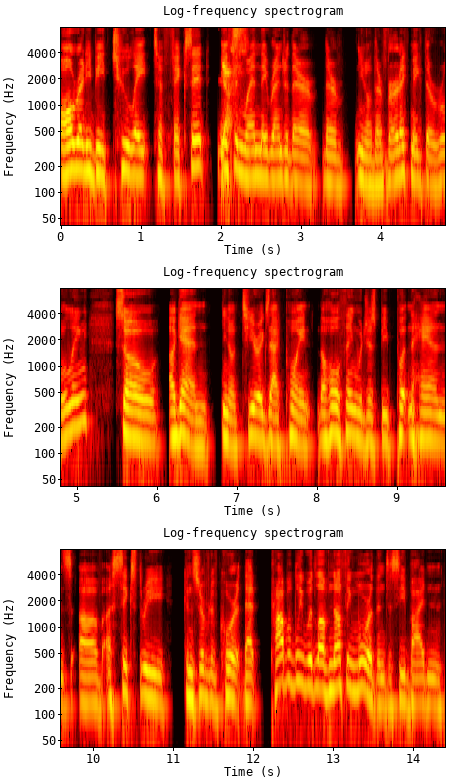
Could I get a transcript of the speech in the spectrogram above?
already be too late to fix it Yes. if and when they render their their you know their verdict make their ruling so again you know to your exact point the whole thing would just be put in the hands of a 6-3 conservative court that probably would love nothing more than to see biden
